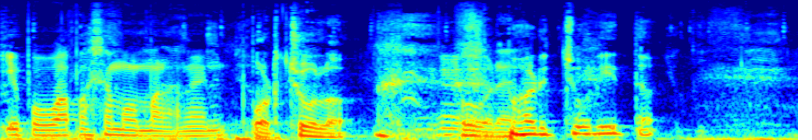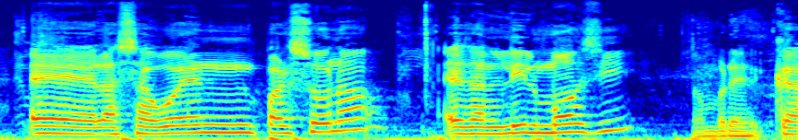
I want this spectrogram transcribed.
i pues, va passar molt malament. Por chulo. Pobret. Por chulito. Eh, la següent persona és en Lil Mosey, Hombre. que...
